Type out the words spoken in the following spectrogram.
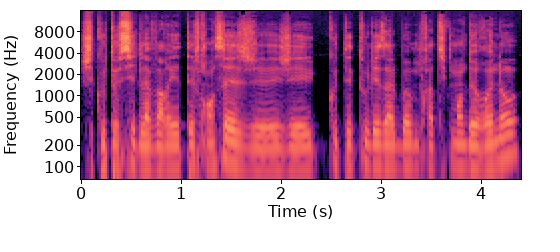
J'écoute aussi de la variété française. J'ai écouté tous les albums pratiquement de Renault.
